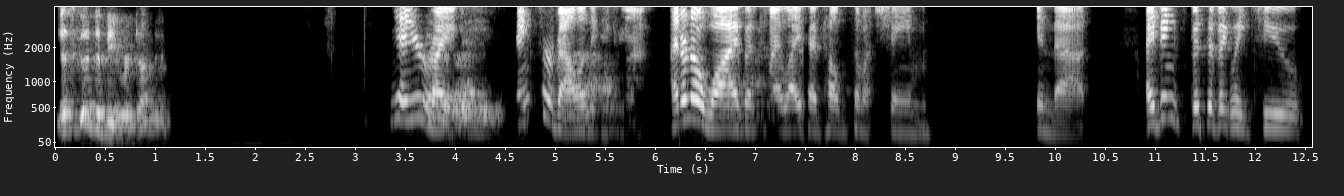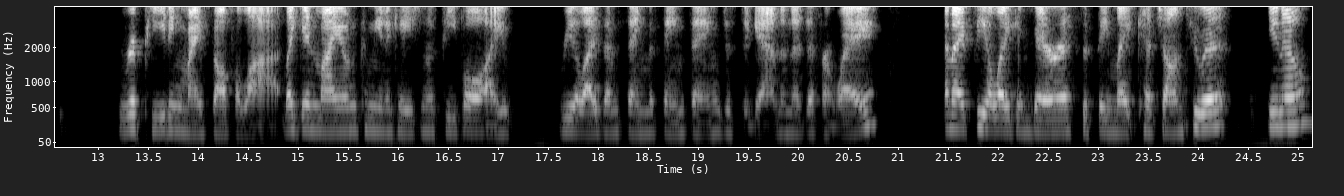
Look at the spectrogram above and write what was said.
it's good to be redundant. Yeah, you're right. Thanks for validating that. I don't know why, but in my life, I've held so much shame in that. I think specifically to repeating myself a lot. Like in my own communication with people, I realize I'm saying the same thing just again in a different way. And I feel like embarrassed that they might catch on to it you know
